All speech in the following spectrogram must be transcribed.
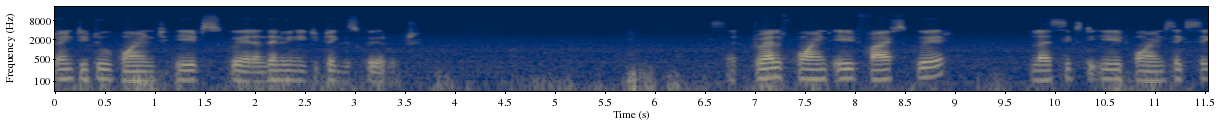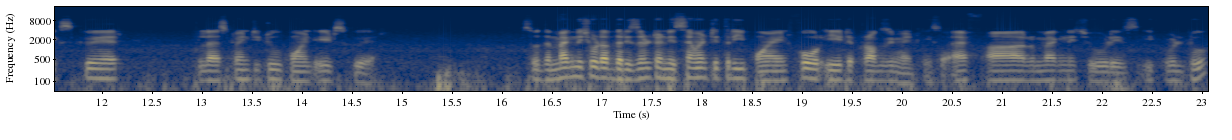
22.8 square and then we need to take the square root so 12.85 square plus 68.66 square plus 22.8 square so the magnitude of the resultant is 73.48 approximately. So FR magnitude is equal to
